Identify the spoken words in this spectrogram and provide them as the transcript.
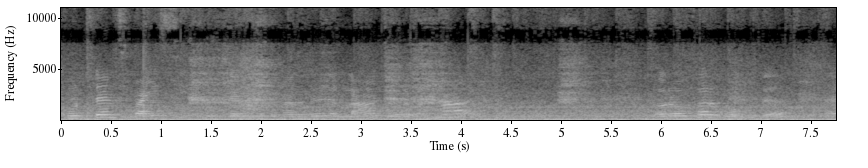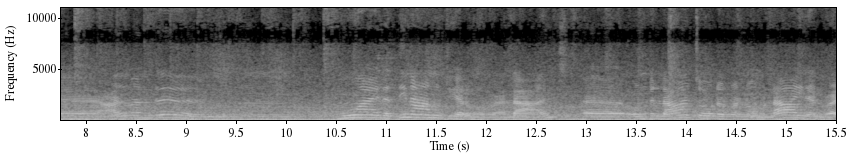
ஃபுட் அண்ட் ஸ்பைசி சிக்கன் வந்து லார்ஜ் ஒரு ஒரு ஒஃபர் போகுது. அது வந்து மூவாயிரத்தி நானூற்றி அறுபது ரூபா லார்ஜ் ஒன்று லார்ஜ் ஆர்டர் பண்ணோம்னா ஆயிரம் ரூபா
